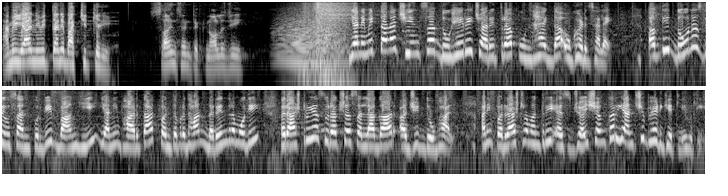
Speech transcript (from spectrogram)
आम्ही या निमित्ताने बातचीत केली. सायन्स अँड टेक्नॉलॉजी या निमित्तानं चीनचं दुहेरी चारित्र्य पुन्हा एकदा उघड झालंय. अगदी दोनच दिवसांपूर्वी वांगी यांनी भारतात पंतप्रधान नरेंद्र मोदी राष्ट्रीय सुरक्षा सल्लागार अजित डोभाल आणि परराष्ट्र मंत्री एस जयशंकर यांची भेट घेतली होती.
